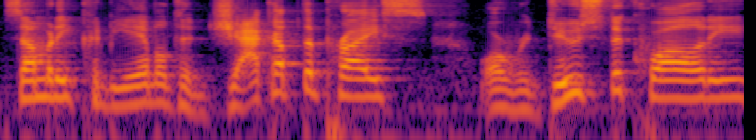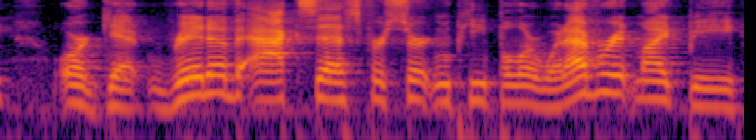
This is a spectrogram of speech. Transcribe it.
somebody could be able to jack up the price or reduce the quality or get rid of access for certain people or whatever it might be.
